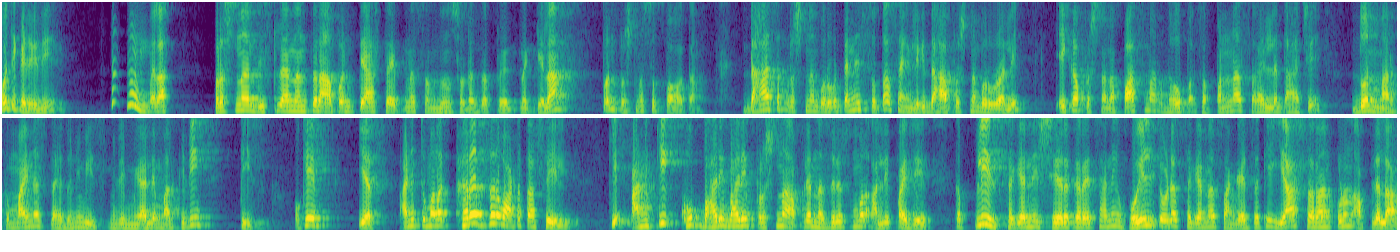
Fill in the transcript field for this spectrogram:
होते कधी कधी मला प्रश्न दिसल्यानंतर आपण त्याच टाईपनं समजून सोडायचा प्रयत्न केला पण प्रश्न सोपा होता. दहाचा प्रश्न बरोबर त्यांनी स्वतः सांगितले की दहा प्रश्न बरोबर आले. एका प्रश्नाला पाच मार्क दहा पाच पन्नास राहिलेल्या दहाचे दोन मार्क मायनस दहा दोन्ही वीस. म्हणजे मिळाले मार्क किती? तीस. ओके येस आणि तुम्हाला खरंच जर वाटत असेल की आणखी खूप भारी भारी प्रश्न आपल्या नजरेसमोर आले पाहिजे तर प्लीज सगळ्यांनी शेअर करायचं आणि होईल तेवढ्या सगळ्यांना सांगायचं की या सरांकडून आपल्याला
